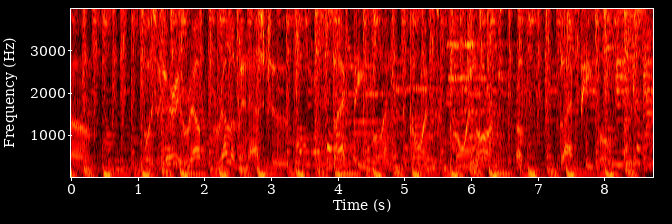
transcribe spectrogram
um, was very re- relevant as to black people and the goings going ons of black people.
